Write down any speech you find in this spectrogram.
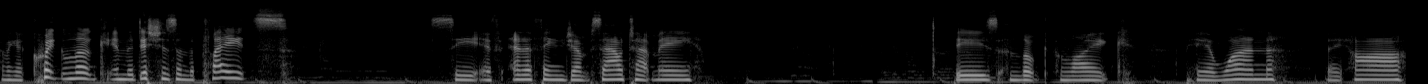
Having a quick look in the dishes and the plates. See if anything jumps out at me. These look like Pier 1. They are.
